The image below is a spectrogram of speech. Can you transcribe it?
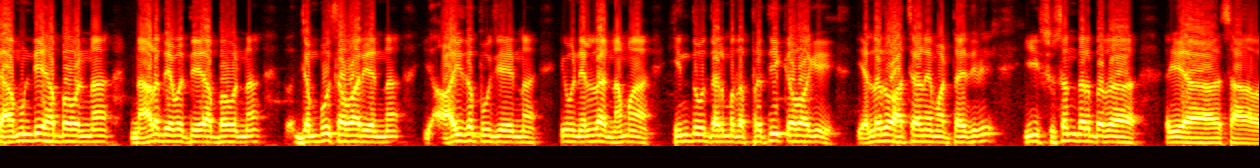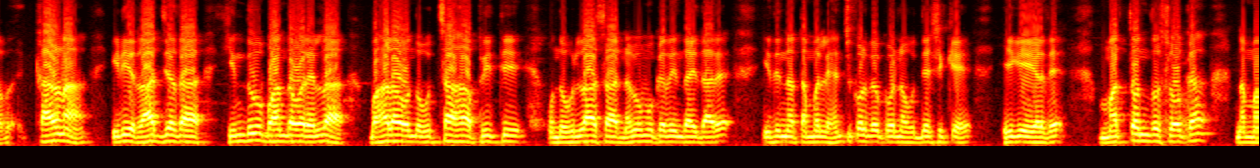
ಚಾಮುಂಡಿ ಹಬ್ಬವನ್ನು, ನಾಡದೇವತೆಯ ಹಬ್ಬವನ್ನು, ಜಂಬೂ ಸವಾರಿಯನ್ನು, ಆಯುಧ ಪೂಜೆಯನ್ನು, ಇವನ್ನೆಲ್ಲ ನಮ್ಮ ಹಿಂದೂ ಧರ್ಮದ ಪ್ರತೀಕವಾಗಿ ಎಲ್ಲರೂ ಆಚರಣೆ ಮಾಡ್ತಾ ಇದ್ದೀವಿ. ಈ ಸುಸಂದರ್ಭದ ಕಾರಣ ಇಡೀ ರಾಜ್ಯದ ಹಿಂದೂ ಬಾಂಧವರೆಲ್ಲ ಬಹಳ ಒಂದು ಉತ್ಸಾಹ, ಪ್ರೀತಿ, ಒಂದು ಉಲ್ಲಾಸ, ನಗುಮುಖದಿಂದ ಇದ್ದಾರೆ. ಇದನ್ನು ತಮ್ಮಲ್ಲಿ ಹಂಚಿಕೊಳ್ಬೇಕು ಅನ್ನೋ ಉದ್ದೇಶಕ್ಕೆ ಹೀಗೆ ಹೇಳಿದೆ. ಮತ್ತೊಂದು ಶ್ಲೋಕ, ನಮ್ಮ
